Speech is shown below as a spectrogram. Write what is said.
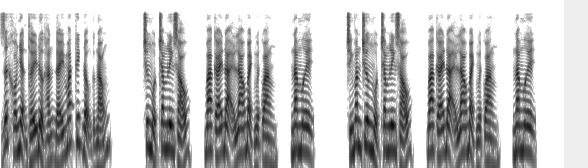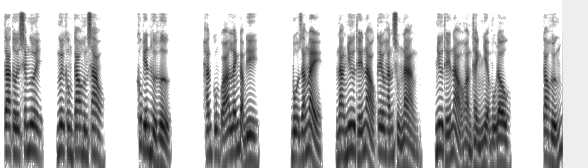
rất khó nhận thấy được hắn đáy mắt kích động cực nóng. chương 106, ba cái đại lao bạch nguyệt quang, 50. Chính văn chương 106, ba cái đại lao bạch nguyệt quang, 50. Ta tới xem ngươi, ngươi không cao hứng sao. Khúc Yên hừ hừ. Hắn cũng quá lãnh đạm đi. Bộ dáng này, nàng như thế nào kêu hắn sủng nàng, như thế nào hoàn thành nhiệm vụ đâu. Cao hứng.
